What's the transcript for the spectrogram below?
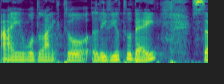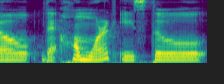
I would like to leave you today. So, the homework is to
